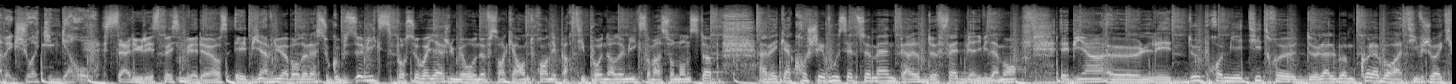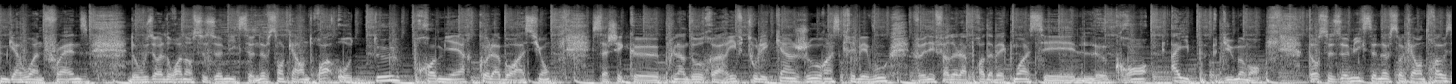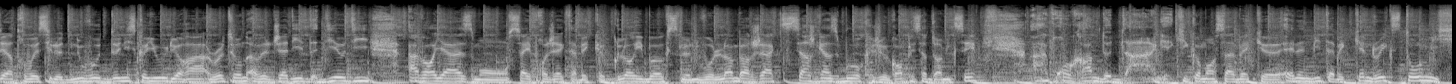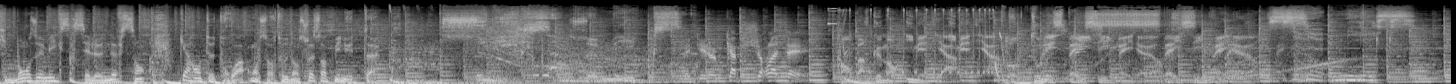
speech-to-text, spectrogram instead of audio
avec Joachim Garraud. Salut les Space Invaders et bienvenue à bord de la soucoupe The Mix pour ce voyage numéro 943. On est parti pour une heure de mix en version non-stop avec accrochez-vous cette semaine, période de fête bien évidemment. Eh bien, euh, les deux premiers titres de l'album collaboratif Joachim Garraud and Friends. Donc vous aurez le droit dans ce The Mix 943 aux deux premières collaborations. Sachez que plein d'autres arrivent tous les 15 jours. Inscrivez-vous, venez faire de la prod avec moi, c'est le grand hype du moment. Dans ce The Mix 943, vous allez retrouver aussi le nouveau Denis Coyou. Il y aura Return of the Jadid, DOD, Avoriaz, mon side project avec Glorybox, le nouveau Lumberjack, Serge Gainsbourg, que j'ai eu le grand plaisir de remixer. Un programme de dingue qui commence avec euh, Ellen Beat avec Kendrick Stormy. Bon The Mix, c'est le 943. On se retrouve dans 60 minutes. The Mix. The Mix. Mettez le cap sur la terre. Embarquement immédiat, immédiat pour tous les Space Invaders. Space Invaders. The Mix.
